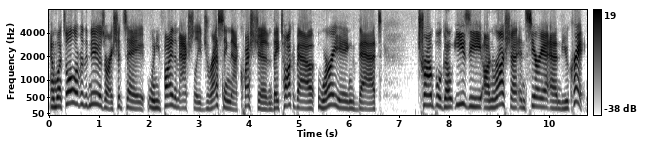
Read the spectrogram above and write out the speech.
And what's all over the news, or I should say, when you find them actually addressing that question, they talk about worrying that Trump will go easy on Russia and Syria and Ukraine.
